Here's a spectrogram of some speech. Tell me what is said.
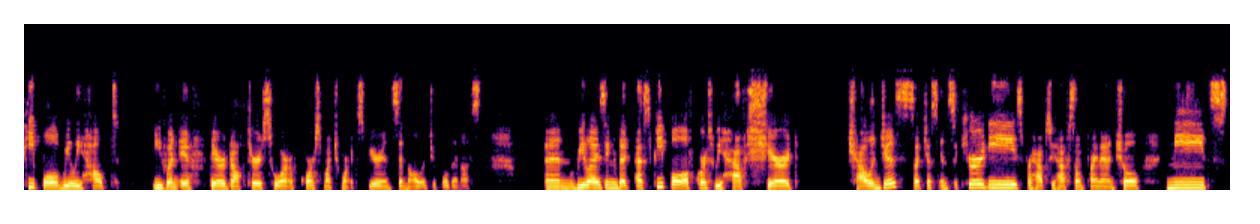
people really helped, even if they're doctors who are, of course, much more experienced and knowledgeable than us. And realizing that as people, of course, we have shared challenges such as insecurities, perhaps you have some financial needs,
